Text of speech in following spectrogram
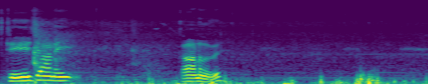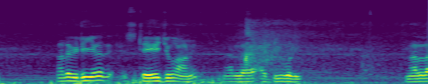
സ്റ്റേജാണ് ഈ കാണുന്നത്. നല്ല വലിയ സ്റ്റേജുമാണ്. നല്ല അടിപൊളി. നല്ല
